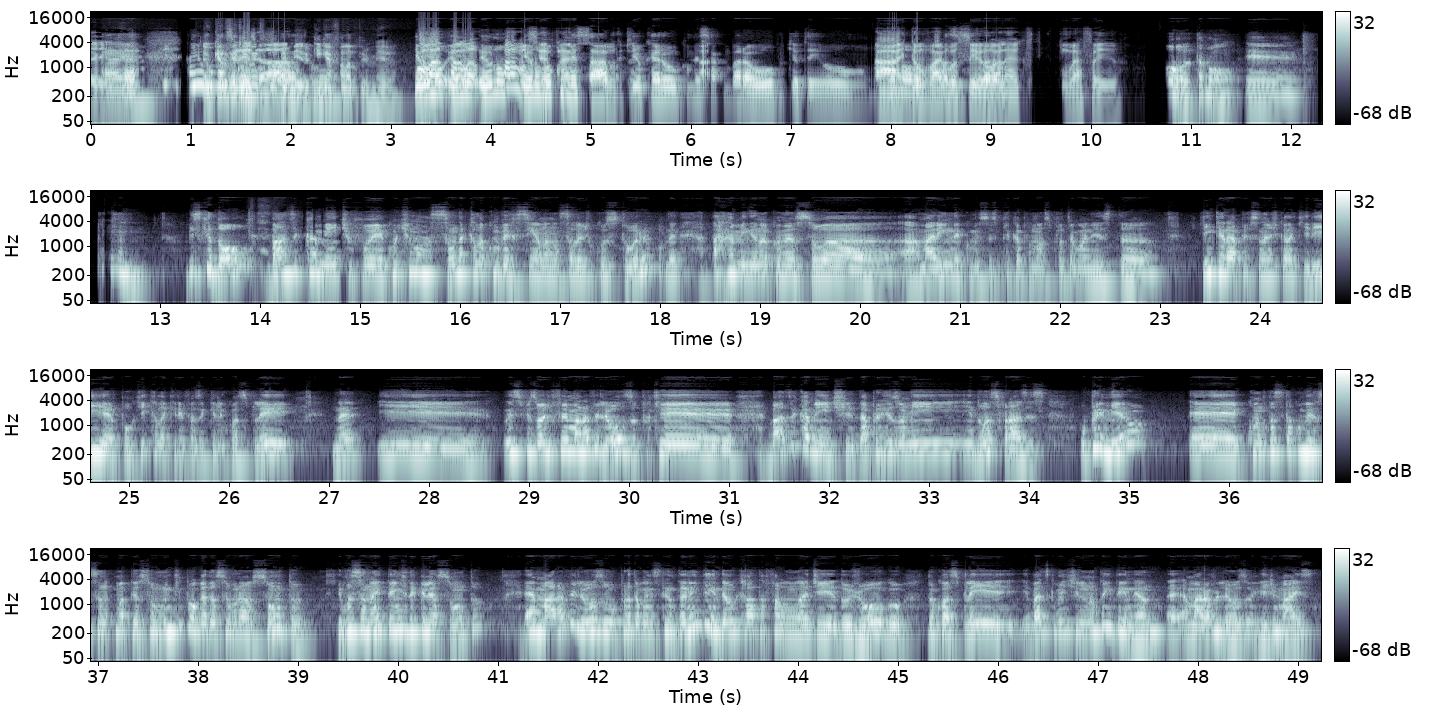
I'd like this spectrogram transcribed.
Eu, eu quero ver quem vai falar primeiro. Quem quer falar primeiro? Eu Fala, não, eu não, eu não, fala eu não vou Alex, começar fala porque eu quero começar com o Baraô, porque eu tenho. Ah, então vai você. Alex. Conversa aí. Pô, tá bom. É... Bisquidol basicamente foi a continuação daquela conversinha lá na sala de costura, né? A menina começou a. A Marina começou a explicar pro nosso protagonista quem que era a personagem que ela queria, por que, que ela queria fazer aquele cosplay, né? E esse episódio foi maravilhoso, porque basicamente dá pra resumir em duas frases. O primeiro é quando você tá conversando com uma pessoa muito empolgada sobre um assunto e você não entende daquele assunto. É maravilhoso o protagonista tentando entender o que ela tá falando lá de, do jogo, do cosplay, e basicamente ele não tá entendendo. É, é maravilhoso, ri demais.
